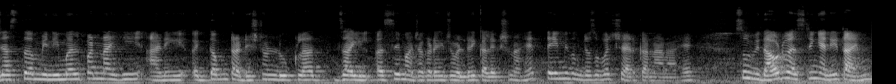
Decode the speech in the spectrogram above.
जास्त मिनिमल पण नाही आणि एकदम ट्रॅडिशनल लुकला जाईल असे माझ्याकडे ज्वेलरी कलेक्शन आहे ते मी तुमच्यासोबत शेअर करणार आहे. So without wasting any time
